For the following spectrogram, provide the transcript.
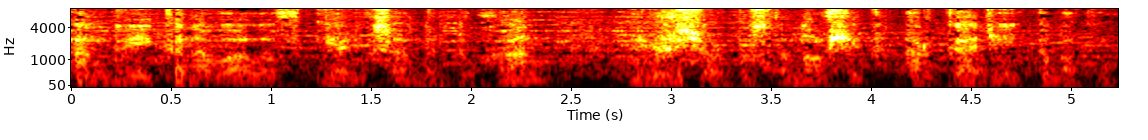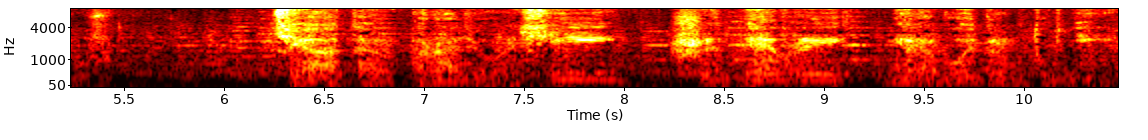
Андрей Коновалов и Александр Духан, режиссер-постановщик Аркадий Абакумов. Театр Радио России – шедевры мировой драматургии.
